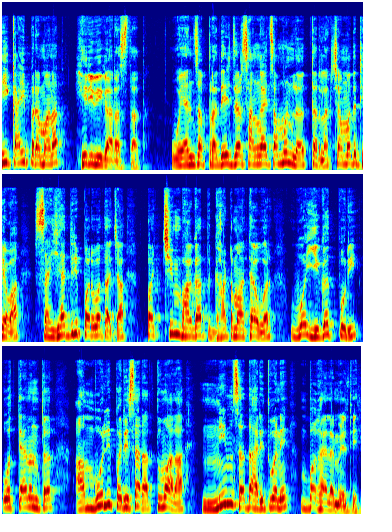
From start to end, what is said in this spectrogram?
ही काही प्रमाणात हिरवीगार असतात. व यांचा प्रदेश जर सांगायचा म्हणलं तर लक्षामध्ये ठेवा सह्याद्री पर्वताच्या पश्चिम भागात घाटमाथ्यावर व इगतपुरी व त्यानंतर आंबोली परिसरात तुम्हाला निम सदाहरित वने बघायला मिळतील.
